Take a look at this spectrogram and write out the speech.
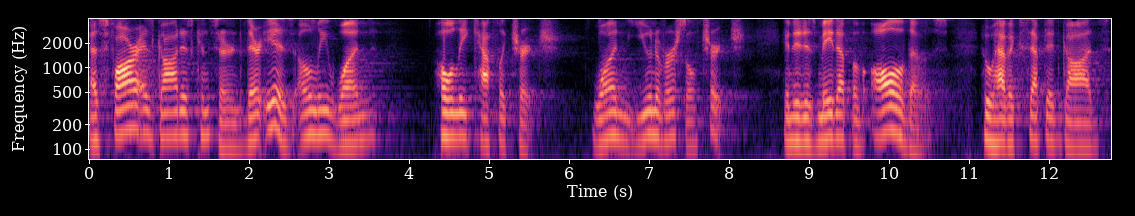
as far as God is concerned, there is only one holy Catholic Church, one universal church and it is made up of all those who have accepted God's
